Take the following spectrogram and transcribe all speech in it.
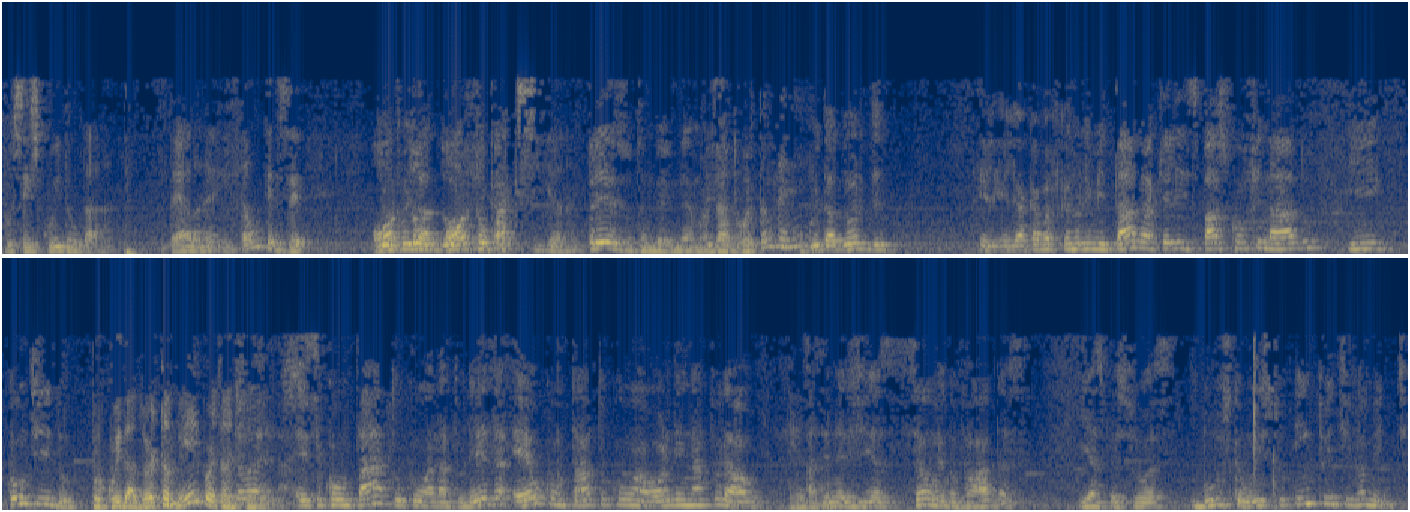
vocês cuidam da dela, né? Então, quer dizer, orto, ortopraxia, né? Preso também, né, Marcelo? Cuidador também. O cuidador de ele, ele acaba ficando limitado àquele espaço confinado e contido. Para o cuidador também é importante então, fazer isso. Esse contato com a natureza é o contato com a ordem natural. Exato. As energias são renovadas e as pessoas buscam isso intuitivamente.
